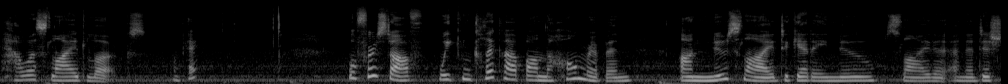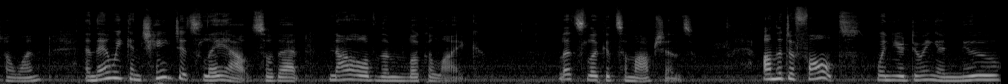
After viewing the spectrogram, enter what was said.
how a slide looks. Okay? Well, first off, we can click up on the home ribbon on new slide to get a new slide, an additional one, and then we can change its layout so that not all of them look alike. Let's look at some options. On the default, when you're doing a new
